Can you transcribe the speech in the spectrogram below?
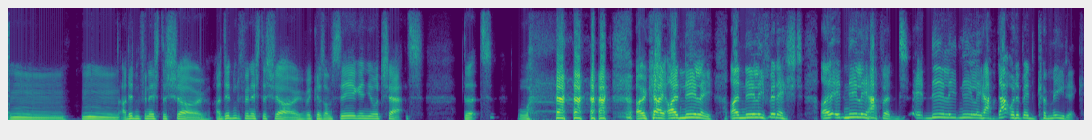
Hmm. Hmm. I didn't finish the show. I didn't finish the show because I'm seeing in your chats that okay, I nearly, I nearly finished. I, it nearly happened. It nearly, nearly happened. That would have been comedic.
